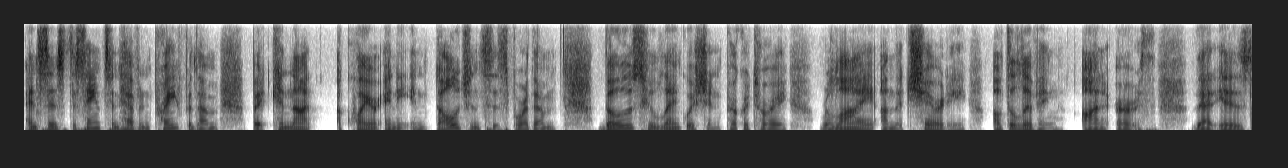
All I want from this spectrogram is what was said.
And since the saints in heaven pray for them, but cannot acquire any indulgences for them, those who languish in purgatory rely on the charity of the living on earth, that is,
